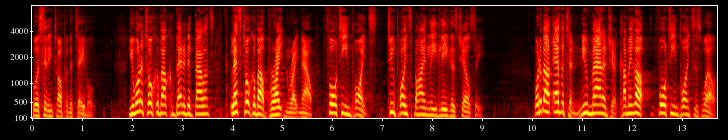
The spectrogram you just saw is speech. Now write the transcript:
who are sitting top of the table. You want to talk about competitive balance? Let's talk about Brighton right now. 14 points, two points behind lead leaguers Chelsea. What about Everton? New manager coming up, 14 points as well.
